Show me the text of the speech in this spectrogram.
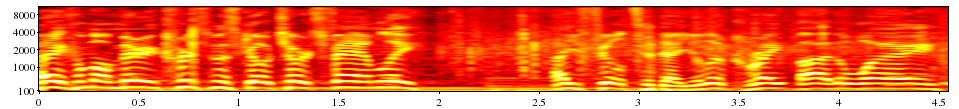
Hey, come on, Merry Christmas, Go Church family. How you feel today? You look great, by the way.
